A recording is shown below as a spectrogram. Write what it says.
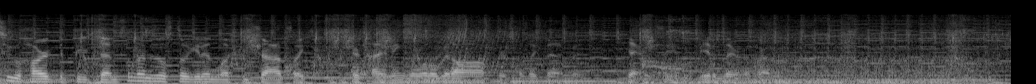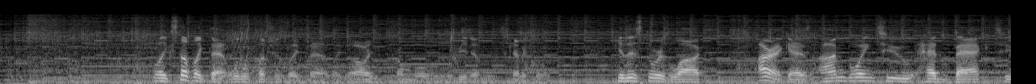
too hard to beat them. Sometimes you'll still get in lucky shots, like their timing's a little bit off or stuff like that, but yeah, you see, beat them there, no problem. Like, stuff like that, little touches like that, like, oh, he crumbles and you beat him, it's kind of cool. Okay, this door's locked. Alright guys, I'm going to head back to,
